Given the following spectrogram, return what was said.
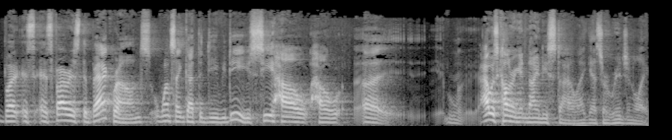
but as, as far as the backgrounds, once I got the DVD, you see how how uh, I was coloring it 90s style, I guess originally,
